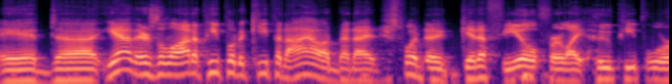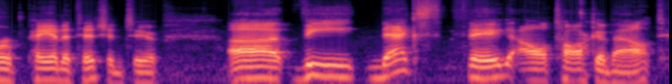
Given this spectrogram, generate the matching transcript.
and uh, yeah, there's a lot of people to keep an eye on. But I just wanted to get a feel for like who people were paying attention to. Uh, the next thing I'll talk about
